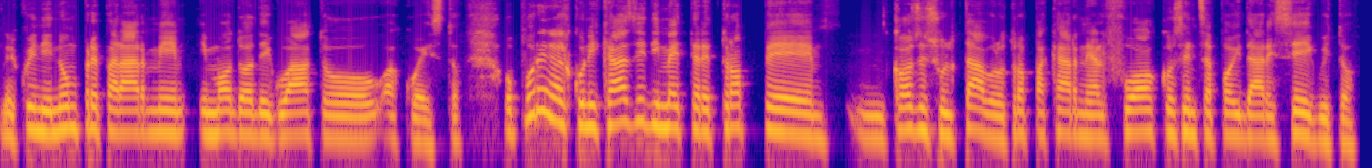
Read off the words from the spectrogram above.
e quindi non prepararmi in modo adeguato a questo. Oppure in alcuni casi di mettere troppe cose sul tavolo, troppa carne al fuoco senza poi dare seguito.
